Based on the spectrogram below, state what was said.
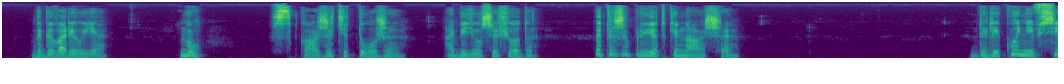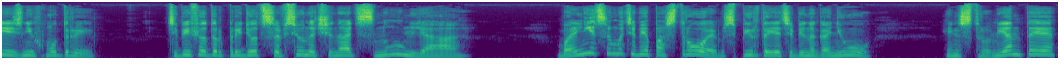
— договорил я. — Ну, скажете тоже, — обиделся Федор. — Это же предки наши. Далеко не все из них мудры. Тебе, Федор, придется все начинать с нуля. Больницу мы тебе построим, спирта я тебе нагоню. Инструменты...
